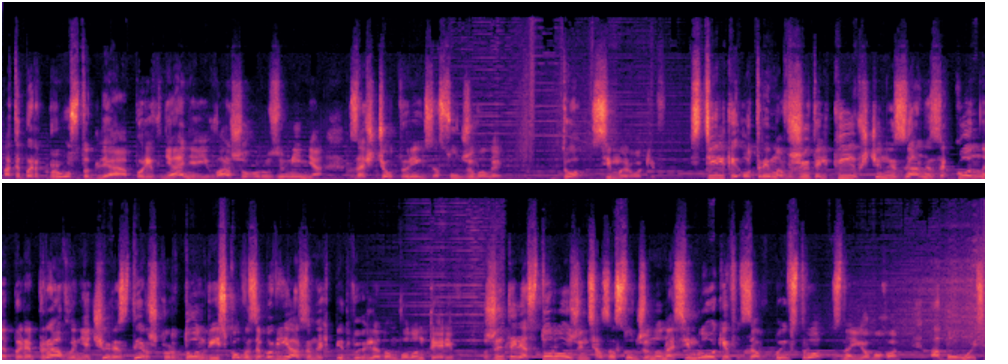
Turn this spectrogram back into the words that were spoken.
А тепер просто для порівняння і вашого розуміння, за що торік засуджували до сіми років. Стільки отримав житель Київщини за незаконне переправлення через держкордон військовозобов'язаних під виглядом волонтерів. Жителя Сторожинця засуджено на 7 років за вбивство знайомого. Або ось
